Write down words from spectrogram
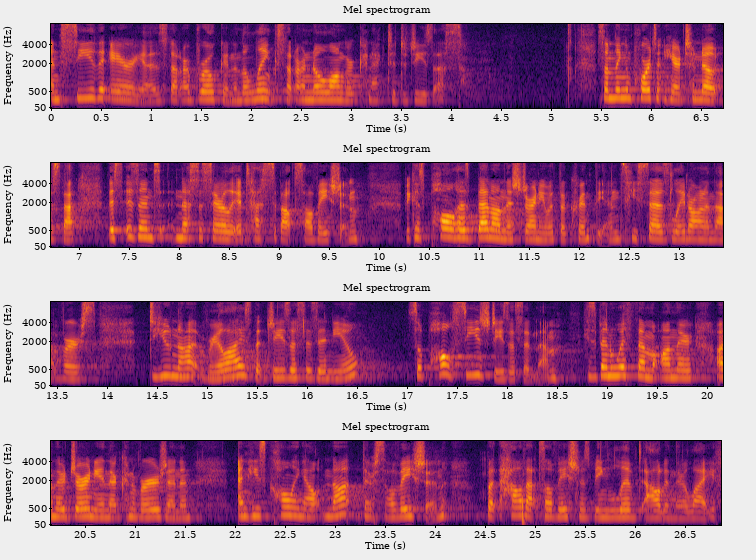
and see the areas that are broken and the links that are no longer connected to Jesus. Something important here to note is that this isn't necessarily a test about salvation, because Paul has been on this journey with the Corinthians. He says later on in that verse, Do you not realize that Jesus is in you? So Paul sees Jesus in them. He's been with them on their, on their journey and their conversion, and, and he's calling out not their salvation, but how that salvation is being lived out in their life.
